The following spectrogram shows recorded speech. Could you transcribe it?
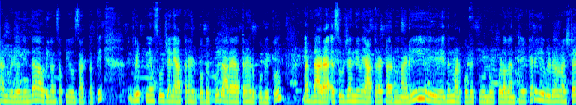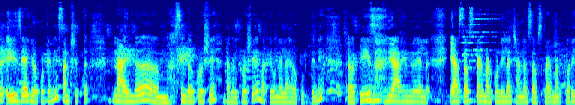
ನಾನು ವಿಡಿಯೋದಿಂದ ಅವ್ರಿಗೆ ಒಂದು ಸ್ವಲ್ಪ ಯೂಸ್ ಆಗ್ತೈತಿ. ಗ್ರಿಪ್ ನೀವು ಸೂಜನ್ ಯಾವ ಥರ ಹಿಡ್ಕೋಬೇಕು, ದಾರ ಯಾವ ಥರ ಹಿಡ್ಕೋಬೇಕು, ಮತ್ತು ದಾರ, ಸೂಜನ್ ನೀವು ಯಾವ ಥರ ಟರ್ನ್ ಮಾಡಿ ಇದನ್ನು ಮಾಡ್ಕೋಬೇಕು ಲೂಪ್ ಒಳಗೆ ಅಂತ ಹೇಳ್ಕ್ಯಾರ, ಈ ವಿಡಿಯೋಗೆ ಅಷ್ಟೇ ಈಸಿಯಾಗಿ ಹೇಳ್ಕೊಟ್ಟೇನಿ. ಸಂಕ್ಷಿಪ್ತ ನಾಳಿಂದ ಸಿಂಗಲ್ ಕ್ರೋಶೆ ಡಬಲ್ ಕ್ರೋಶೆ ಮತ್ತು ಇವನ್ನೆಲ್ಲ ಹೇಳ್ಕೊಡ್ತೀನಿ. ಪ್ಲೀಸ್ ಯಾರಿನ್ನು ಎಲ್ಲ, ಯಾರು ಸಬ್ಸ್ಕ್ರೈಬ್ ಮಾಡ್ಕೊಂಡಿಲ್ಲ ಚಾನಲ್ ಸಬ್ಸ್ಕ್ರೈಬ್ ಮಾಡ್ಕೊರಿ.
